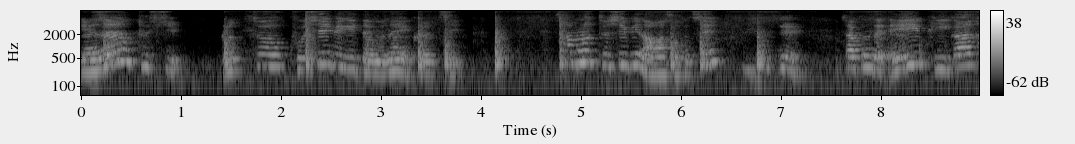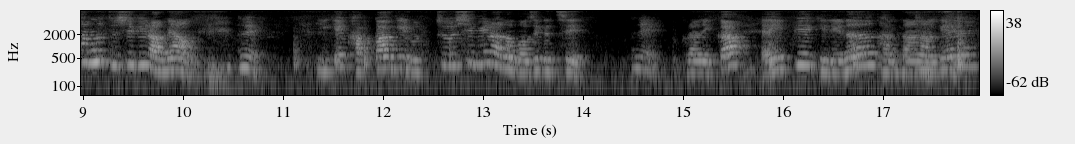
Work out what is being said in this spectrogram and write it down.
얘는 10. 루트 90이기 때문에 그렇지 3루트 10이 나왔어 그치? 네. 자 근데 A, B가 3루트 10이라면 네. 이게 각각이 루트 10이라는 거지 그치? 네. 그러니까 AP의 길이는 간단하게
